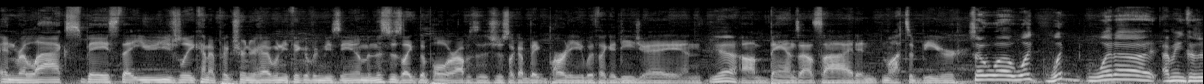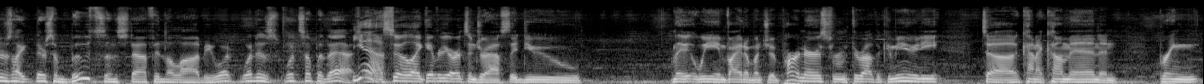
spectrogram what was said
and relaxed space that you usually kind of picture in your head when you think of a museum. And this is like the polar opposite. It's just like a big party with like a DJ and Yeah. um, bands outside and lots of beer. So uh, what what what uh I mean because there's like there's some booths and stuff in the lobby. What what is what's up with that? Yeah, so like every arts and draughts, they do. They, we invite a bunch of partners from throughout the community to kind of come in and bring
